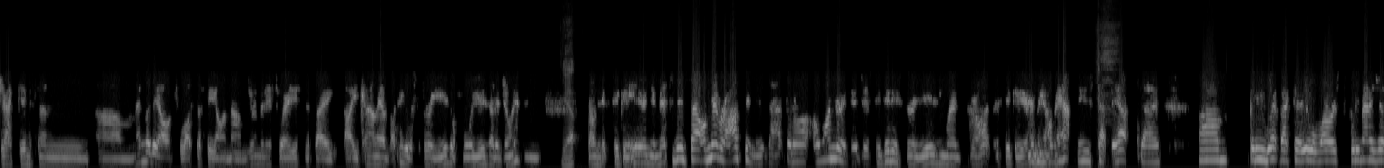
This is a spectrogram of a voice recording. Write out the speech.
Jack Gibson um, remember the old philosophy on um, do you remember this where he used to say oh, you can only have I think it was three years or four years at a joint and yeah I'll get sick of hearing your messages. So I've never asked him that, but I, I wonder if it just he did his three years and went all right, they're sick of hearing me, I'm out. And he just tapped out. So um, but he went back to Illawarra's footy manager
